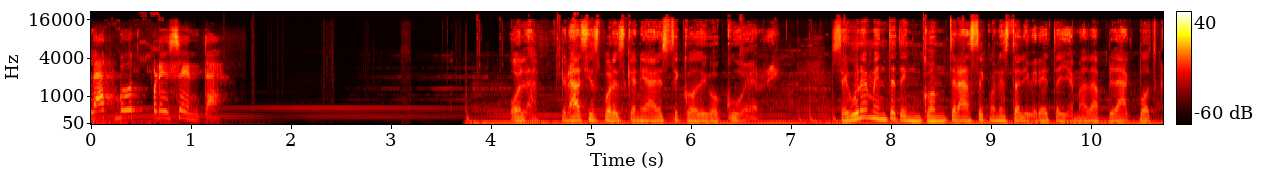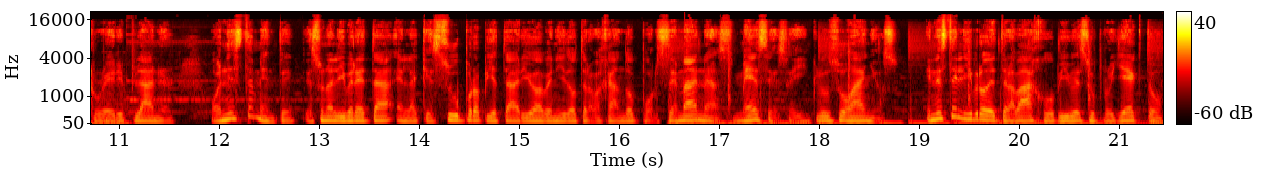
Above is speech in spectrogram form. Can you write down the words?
Blackbot presenta. Hola, gracias por escanear este código QR. Seguramente te encontraste con esta libreta llamada Blackbot Creative Planner. Honestamente, es una libreta en la que su propietario ha venido trabajando por semanas, meses e incluso años. En este libro de trabajo vive su proyecto,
